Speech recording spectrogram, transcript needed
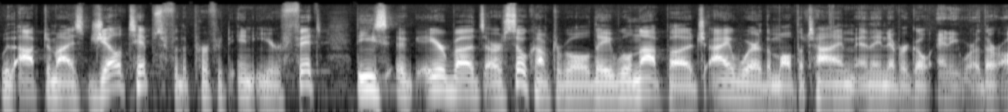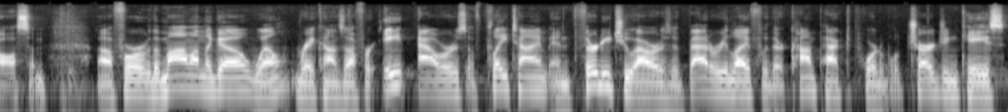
With optimized gel tips for the perfect in ear fit, these uh, earbuds are so comfortable they will not budge. I wear them all the time and they never go anywhere. They're awesome. Uh, for the mom on the go, well, Raycons offer 8 hours of playtime and 32 hours of battery life with their compact portable charging case.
